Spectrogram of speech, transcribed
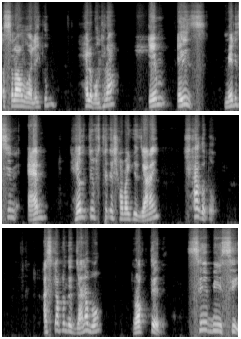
আসসালামু আলাইকুম। হ্যালো বন্ধুরা M H medicine and health tips থেকে সবাইকে জানাই স্বাগত। আজকে আপনাদের জানাব রক্তের সিবিসি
